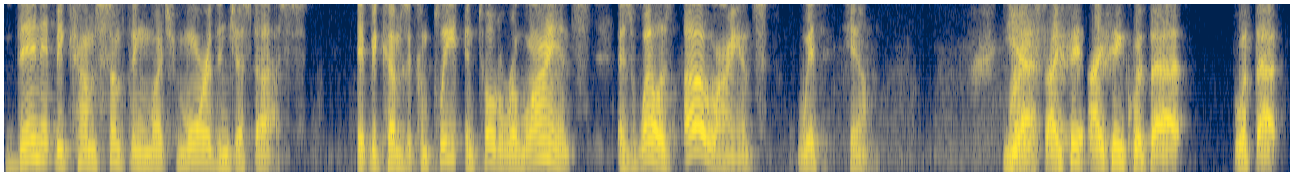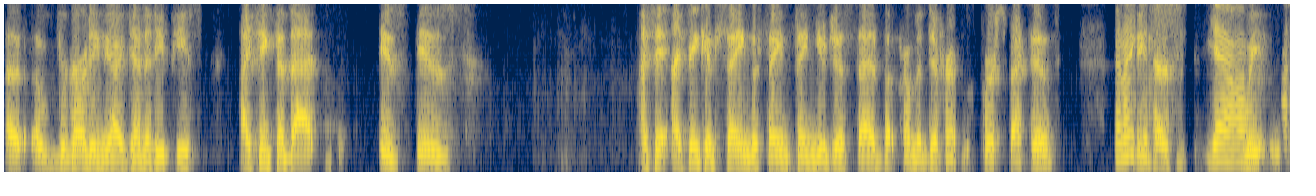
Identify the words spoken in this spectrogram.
then it becomes something much more than just us. It becomes a complete and total reliance as well as alliance with Him. Right? Yes, I think I think with that with that uh, uh, regarding the identity piece, I think that that is is I think I think it's saying the same thing you just said, but from a different perspective. And I because could, yeah, we I,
